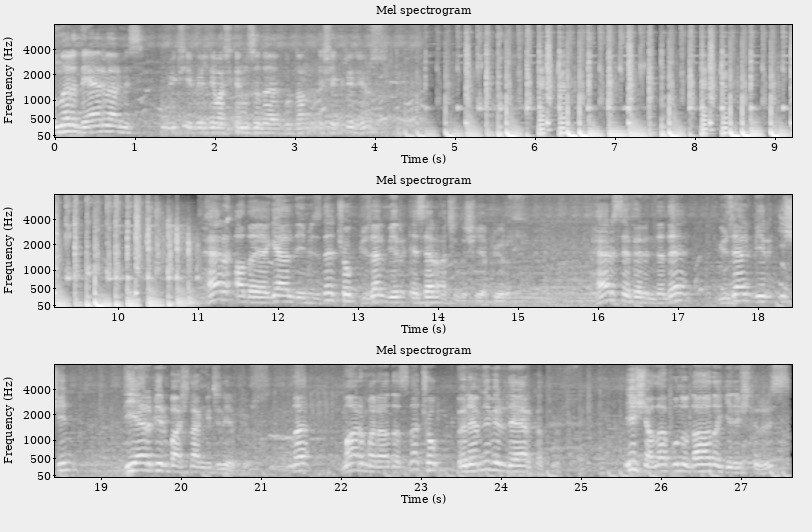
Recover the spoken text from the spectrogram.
bunlara değer vermesi. Büyükşehir Belediye Başkanımıza da buradan teşekkür ediyoruz. Her adaya geldiğimizde çok güzel bir eser açılışı yapıyoruz. Her seferinde de güzel bir işin diğer bir başlangıcını yapıyoruz. Da Marmara Adası'na çok önemli bir değer katıyoruz. İnşallah bunu daha da geliştiririz.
